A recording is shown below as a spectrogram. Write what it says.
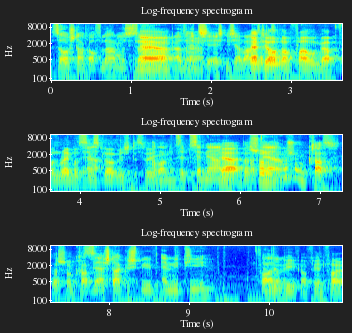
saustark auf Laden, muss ich sagen. Ja, ja, also ja. hätte ich echt nicht Er erwartet. hat ja auch noch Erfahrung gehabt von Rainbow Six, glaube ich. Deswegen. Aber mit 17 Jahren ja, das ist schon, er das schon krass. Das ist schon krass. sehr stark gespielt. MVP vor allem. MVP auf jeden Fall.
